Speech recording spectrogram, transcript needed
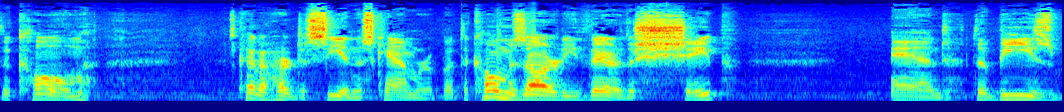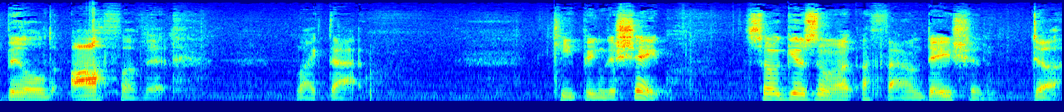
the comb. It's kind of hard to see in this camera, but the comb is already there. The shape and the bees build off of it like that, keeping the shape. So it gives them a, a foundation. Duh.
